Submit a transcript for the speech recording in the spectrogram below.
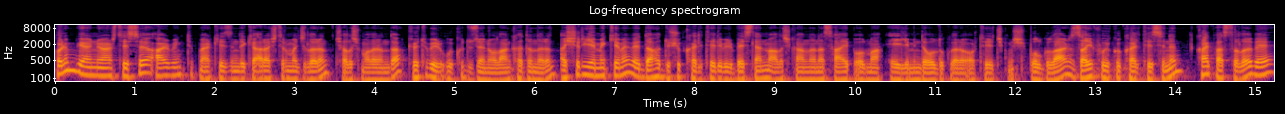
Columbia Üniversitesi Irving Tıp Merkezi'ndeki araştırmacıların çalışmalarında kötü bir uyku düzeni olan kadınların aşırı yemek yeme ve daha düşük kaliteli bir beslenme alışkanlığına sahip olma eğiliminde oldukları ortaya çıkmış. Bulgular zayıf uyku kalitesinin kalp hastalığı ve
